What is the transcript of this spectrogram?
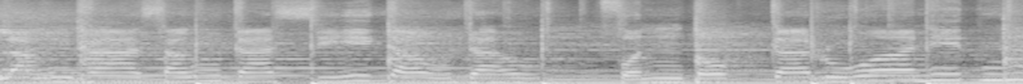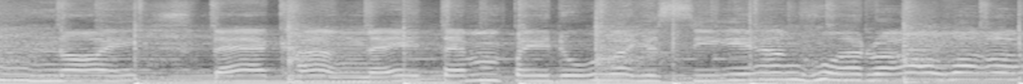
หลังคาสังกะสีเก่าเดา ฝนตกกระรัวนิดหน่อย แต่ข้างในเต็มไปด้วยเสียงหัวเราะ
